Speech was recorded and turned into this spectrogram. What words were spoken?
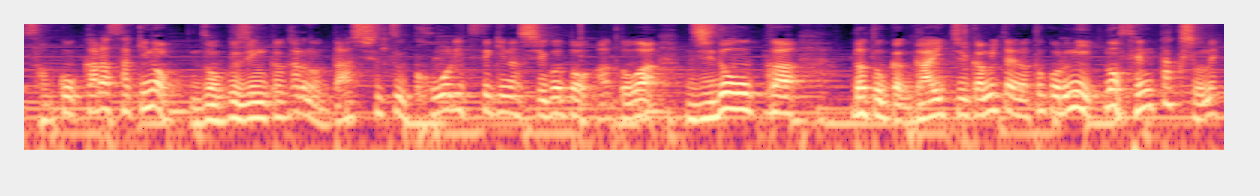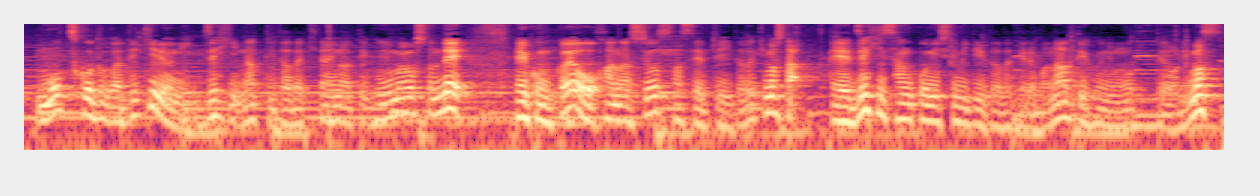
そこから先の俗人化からの脱出効率的な仕事あとは自動化だとか外注化みたいなところにの選択肢をね持つことができるようにぜひなっていただきたいなというふうに思いましたので、え今回はお話をさせていただきました、えー、ぜひ参考にしてみていただければなというふうに思っております。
